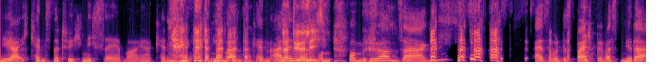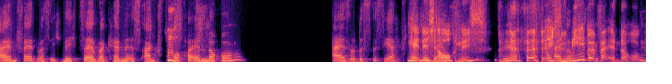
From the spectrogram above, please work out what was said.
Ja, ich kenne es natürlich nicht selber. Ja, kennt eigentlich niemand, kennen alle natürlich. Vom, vom Hören sagen. Also das Beispiel, was mir da einfällt, was ich nicht selber kenne, ist Angst vor Veränderung. Also das ist ja viele Kenne ich Menschen, auch nicht. ich also, liebe Veränderung.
